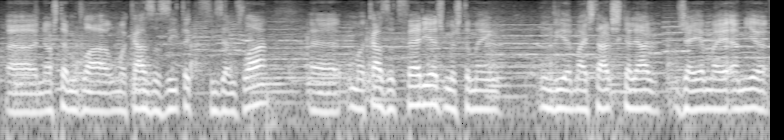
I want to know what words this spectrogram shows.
Uh, nós temos lá uma casa zita que fizemos lá, uh, uma casa de férias, mas também um dia mais tarde, se calhar, já é a minha,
